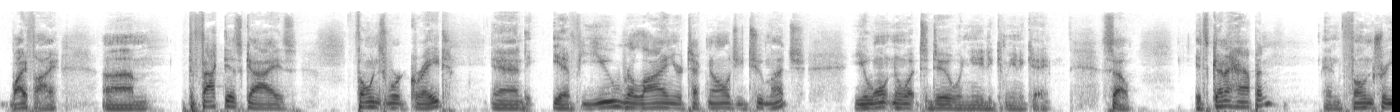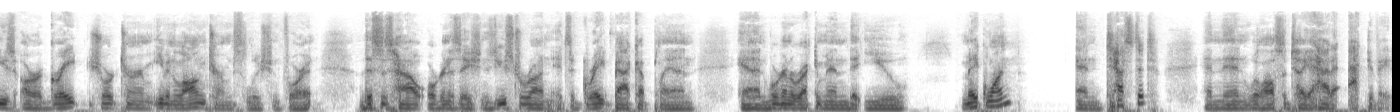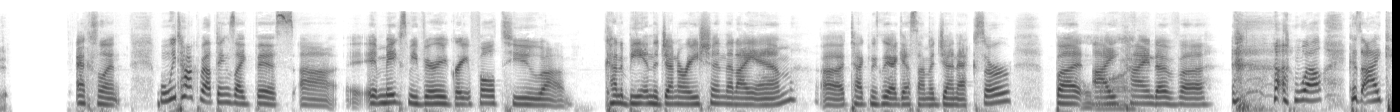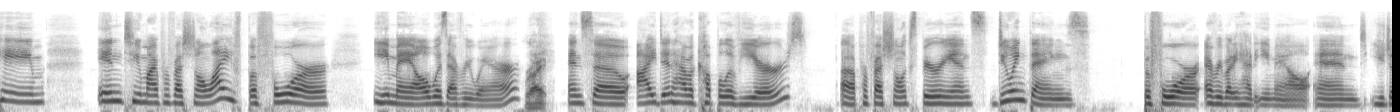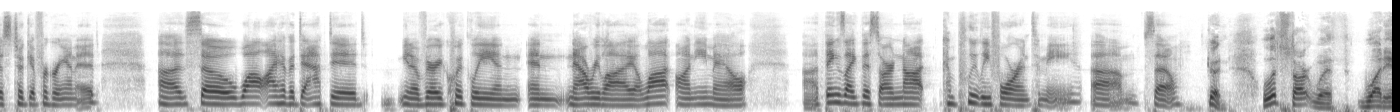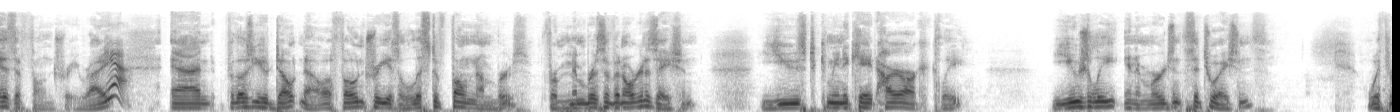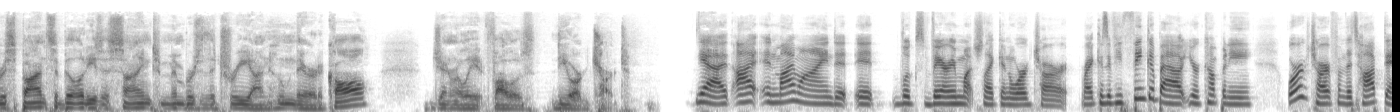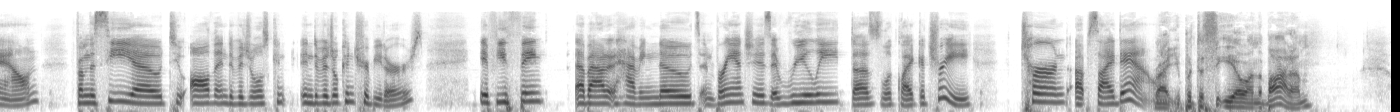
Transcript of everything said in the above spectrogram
Wi-Fi. Um, the fact is, guys, phones work great. And if you rely on your technology too much, you won't know what to do when you need to communicate. So it's going to happen and phone trees are a great short-term, even long-term solution for it. This is how organizations used to run. It's a great backup plan, and we're going to recommend that you make one and test it, and then we'll also tell you how to activate it. Excellent. When we talk about things like this, uh, it makes me very grateful to uh, kind of be in the generation that I am. Uh, technically, I guess I'm a Gen Xer, but Oh, I kind of, uh, well, because I came into my professional life before email was everywhere. Right. And so I did have a couple of years uh, professional experience doing things before everybody had email and you just took it for granted. Uh, so while I have adapted, you know, very quickly and, and now rely a lot on email, uh, things like this are not completely foreign to me. Um, so Good. Well, let's start with what is a phone tree, right? Yeah. And for those of you who don't know, a phone tree is a list of phone numbers for members of an organization used to communicate hierarchically, usually in emergent situations, with responsibilities assigned to members of the tree on whom they are to call. Generally, it follows the org chart. Yeah, I in my mind it it looks very much like an org chart, right? Because if you think about your company org chart from the top down, from the CEO to all the individuals con- individual contributors, if you think about it having nodes and branches, it really does look like a tree turned upside down. Right. You put the CEO on the bottom,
